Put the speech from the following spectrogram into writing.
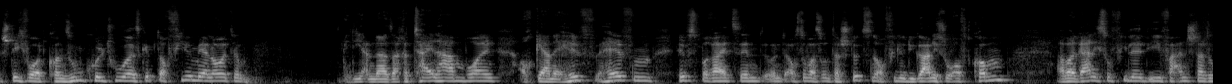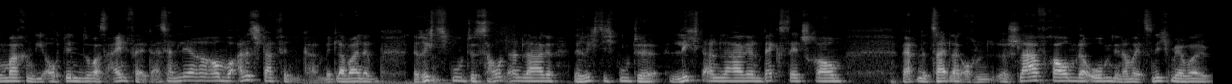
Stichwort Konsumkultur. Es gibt auch viel mehr Leute, die an der Sache teilhaben wollen, auch gerne hilf, helfen, hilfsbereit sind und auch sowas unterstützen. Auch viele, die gar nicht so oft kommen, aber gar nicht so viele, die Veranstaltungen machen, die auch denen sowas einfällt. Da ist ja ein leerer Raum, wo alles stattfinden kann. Mittlerweile eine richtig gute Soundanlage, eine richtig gute Lichtanlage, ein Backstage-Raum. Wir hatten eine Zeit lang auch einen äh, Schlafraum da oben, den haben wir jetzt nicht mehr, weil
